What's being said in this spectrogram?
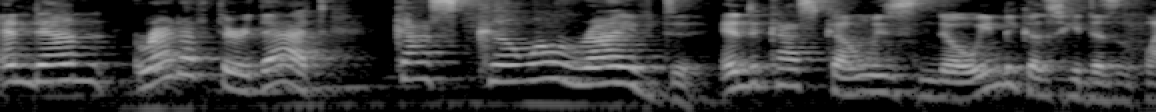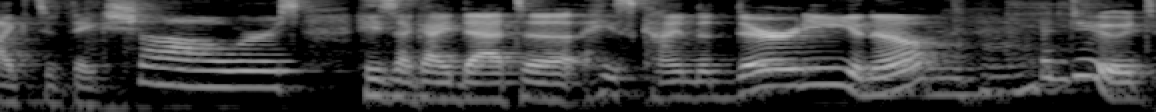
And then right after that, Cascão arrived. And Cascão is knowing because he doesn't like to take showers. He's a guy that uh, he's kind of dirty, you know? And dude,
